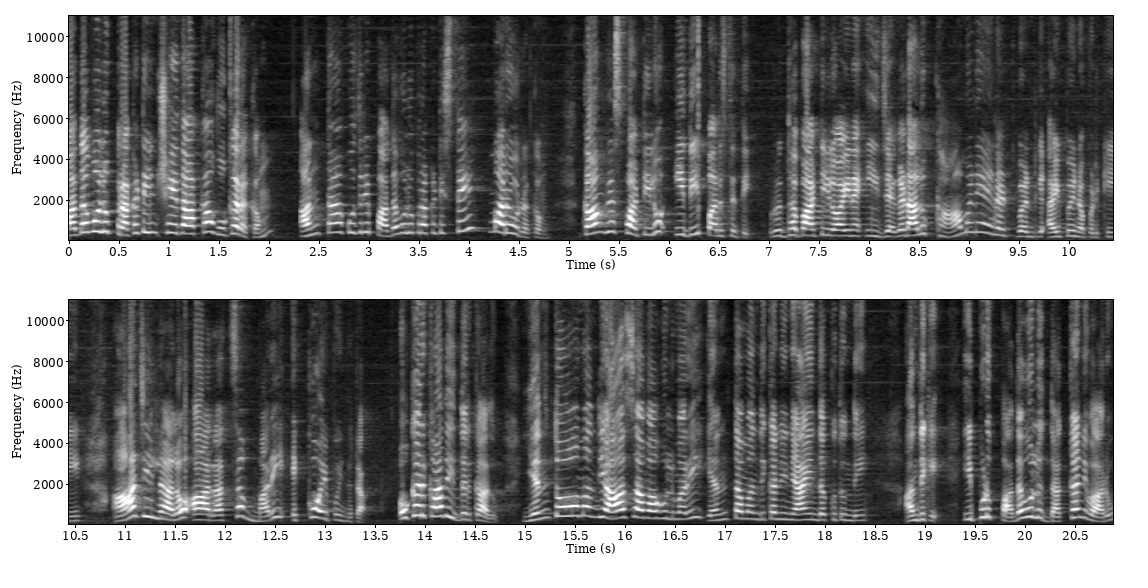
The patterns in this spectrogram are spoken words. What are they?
పదవులు ప్రకటించేదాకా ఒక రకం అంతా కుదిరి పదవులు ప్రకటిస్తే మరో రకం. కాంగ్రెస్ పార్టీలో ఇది పరిస్థితి. వృద్ధ పార్టీలో అయిన ఈ జగడాలు కామనే అయినటువంటి అయిపోయినప్పటికీ ఆ జిల్లాలో ఆ రచ్చ మరీ ఎక్కువ అయిపోయిందట ఒకరు కాదు ఇద్దరు కాదు. ఎంతో మంది ఆశావాహులు మరి ఎంతమందికని న్యాయం దక్కుతుంది? అందుకే ఇప్పుడు పదవులు దక్కని వారు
